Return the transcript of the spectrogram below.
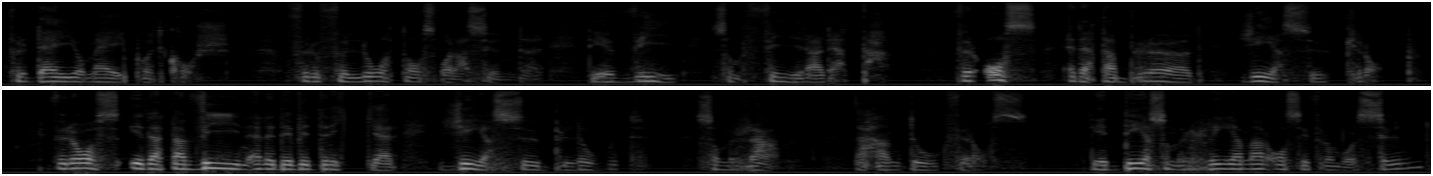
för dig och mig på ett kors. För att förlåta oss våra synder. Det är vi som firar detta. För oss är detta bröd Jesu kropp. För oss är detta vin, eller det vi dricker, Jesu blod som rann när han dog för oss. Det är det som renar oss ifrån vår synd.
